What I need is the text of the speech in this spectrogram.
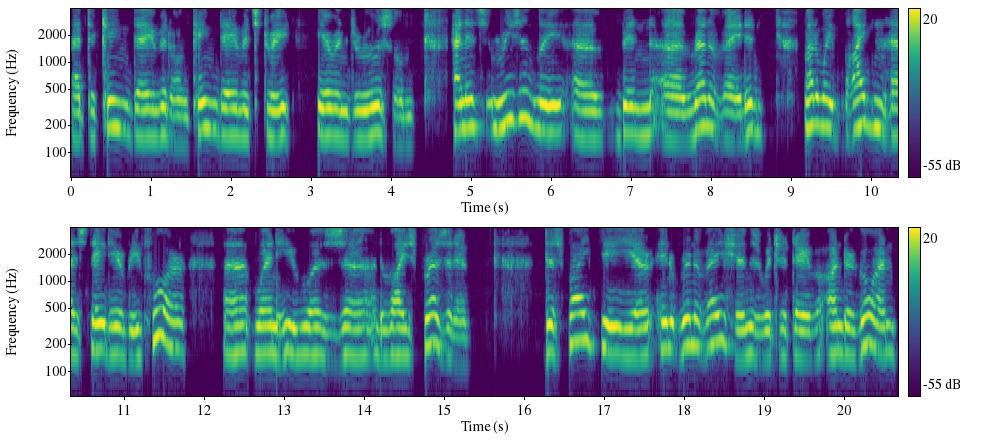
at the King David on King David Street here in Jerusalem. And it's recently uh, been uh, renovated. By the way, Biden has stayed here before uh, when he was uh, the vice president. Despite the uh, renovations which they've undergone,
